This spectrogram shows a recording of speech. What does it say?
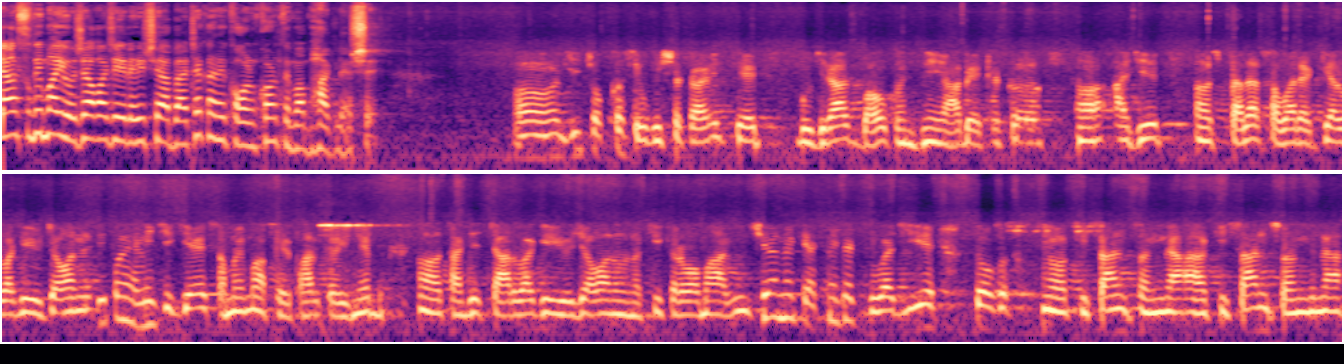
ક્યાં સુધીમાં યોજાવા જઈ રહી છે આ બેઠક અને કોણ કોણ તેમાં ભાગ લેશે? જી ચોક્કસ એવું કહી શકાય કે ગુજરાત ભાવપંચની આ બેઠક આજે પહેલા સવારે અગિયાર વાગે યોજાવાની હતી, પણ એની જગ્યાએ સમયમાં ફેરફાર કરીને સાંજે ચાર વાગે યોજાવાનું નક્કી કરવામાં આવ્યું છે અને ક્યાંક ને ક્યાંક જોવા તો કિસાન સંઘના કિસાન સંઘના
